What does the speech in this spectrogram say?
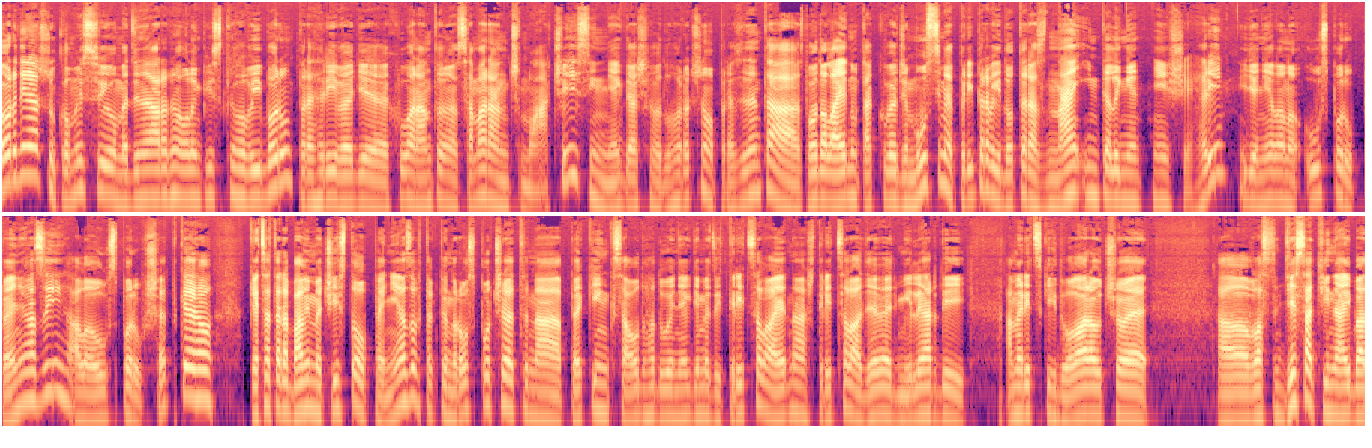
Koordinačnú komisiu Medzinárodného olympijského výboru pre hry vedie Juan Antonio Samaranč mladší, syn niekdajšieho dlhoročného prezidenta a povedala jednu takú vec, že musíme pripraviť doteraz najinteligentnejšie hry. Ide nielen o úsporu peňazí, ale o úsporu všetkého. Keď sa teda bavíme čisto o peniazoch, tak ten rozpočet na Peking sa odhaduje niekde medzi 3,1 až 3,9 miliardy amerických dolárov, čo je vlastne desatina iba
